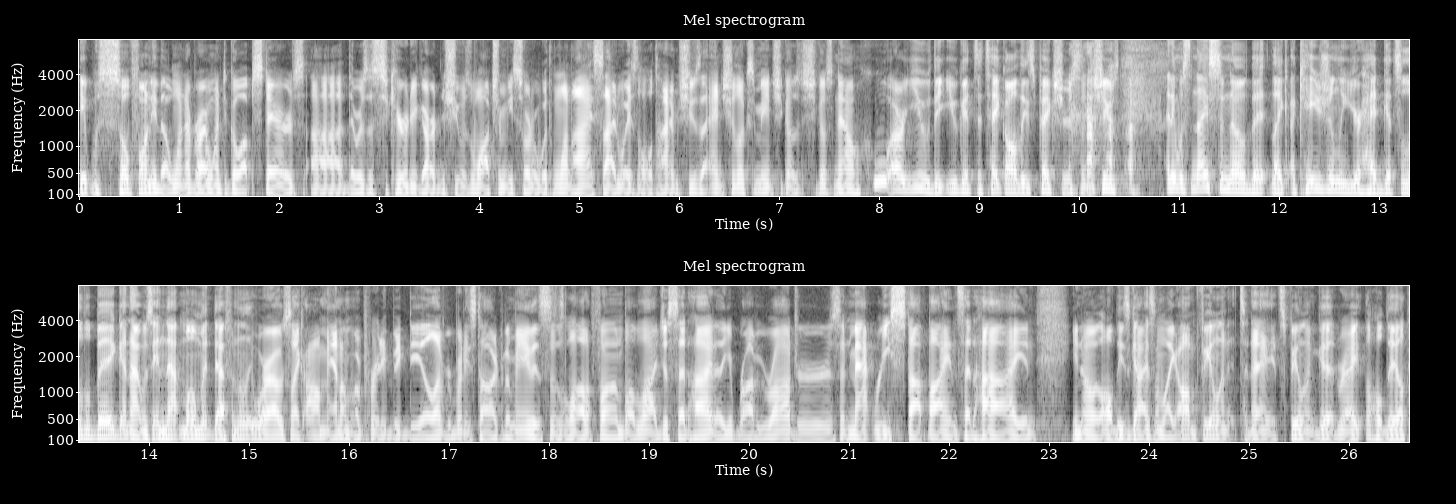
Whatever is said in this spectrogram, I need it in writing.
It was so funny though. Whenever I went to go upstairs, uh, there was a security guard and she was watching me sort of with one eye sideways the whole time. She's and she looks at me and she goes, she goes, now who are you that you get to take all these pictures? And she was, and it was nice to know that like occasionally your head gets a little big, and I was in that moment definitely where I was like, oh man, I'm a pretty big deal. Everybody's talking to me. This is a lot of fun. Blah blah. I just said hi to Robbie Rogers and Matt Reis stopped by and said hi, and you know all these guys. I'm like, oh, I'm feeling it today. It's feeling good, right? The whole deal.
